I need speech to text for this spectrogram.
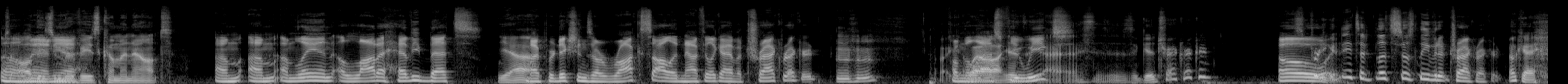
to oh, all man, these yeah. movies coming out. I'm I'm I'm laying a lot of heavy bets. Yeah. My predictions are rock solid. Now I feel like I have a track record. from the last few weeks. uh, is it a good track record? Oh, good. it's a let's just leave it at track record. Okay.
